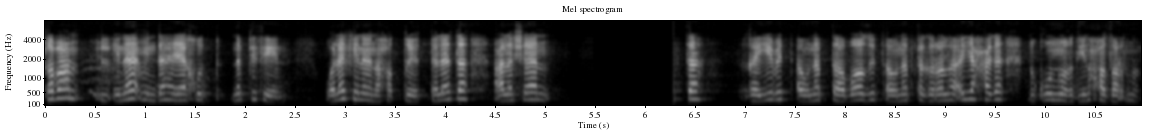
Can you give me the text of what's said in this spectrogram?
طبعا الإناء من ده هياخد نبتتين. ولكن أنا حطيت تلاتة علشان نبتة غيبت أو نبتة باظت أو نبتة جرالها أي حاجة نكون واخدين حذرنا.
